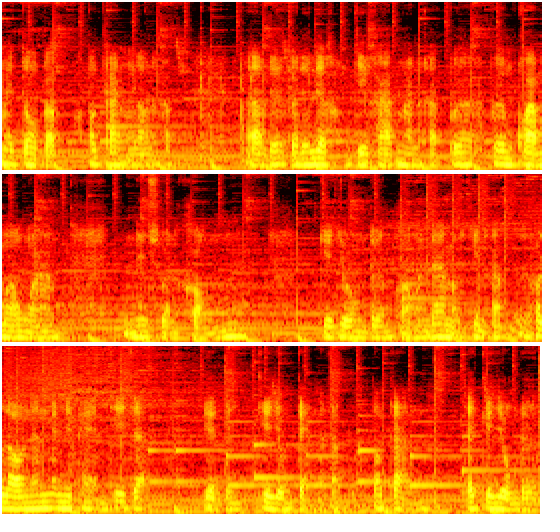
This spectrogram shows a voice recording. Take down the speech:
ไม่ตรงกับความต้องการของเรานะครับเราได้ก็ได้เลือกของ G c r a f มานะครับ เพื่อเพิ่มความเงางามในส่วนของเกียร์ยงเดิมของ Honda m o n k e y นะครับเพราะเรานั้นไม่มีแผนที่จะเปลี่ยนเป็นเกียร์ยงแต่งนะครับ ต้องการใช้เกียร์โยงเดิม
